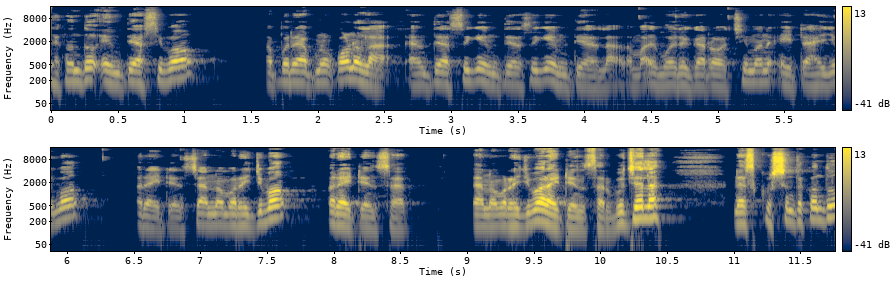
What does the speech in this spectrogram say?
ଦେଖନ୍ତୁ ଏମିତି ଆସିବ ତାପରେ ଆପଣ କ'ଣ ହେଲା ଏମିତି ଆସିକି ଏମିତି ଆସିକି ଏମିତି ହେଲା ବହିରେ ଏଗାର ଅଛି ମାନେ ଏଇଟା ହେଇଯିବ ରାଇଟ୍ ଆନ୍ସର୍ ଚାରି ନମ୍ବର ହେଇଯିବ ରାଇଟ୍ ଆନ୍ସର୍ ତାହା ନମ୍ବର ହେଇଯିବ ରାଇଟ୍ ଆନ୍ସର୍ ବୁଝିହେଲା ନେକ୍ସଟ କ୍ୱେଶ୍ଚନ୍ ଦେଖନ୍ତୁ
